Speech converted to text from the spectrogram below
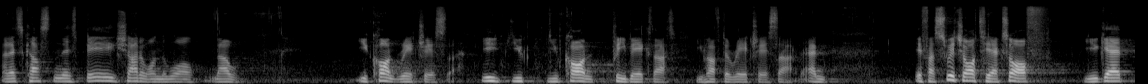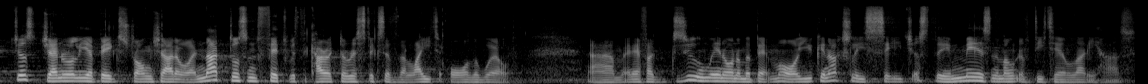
and it's casting this big shadow on the wall. Now, you can't ray trace that. You, you, you can't pre-bake that. You have to ray trace that. And if I switch RTX off, you get just generally a big, strong shadow, and that doesn't fit with the characteristics of the light or the world. Um, and if I zoom in on him a bit more, you can actually see just the amazing amount of detail that he has.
